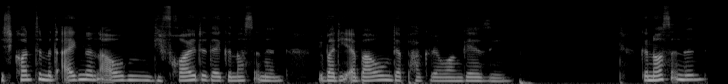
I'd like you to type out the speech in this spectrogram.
Ich konnte mit eigenen Augen die Freude der Genossinnen über die Erbauung der Pakrewange sehen. Genossinnen,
